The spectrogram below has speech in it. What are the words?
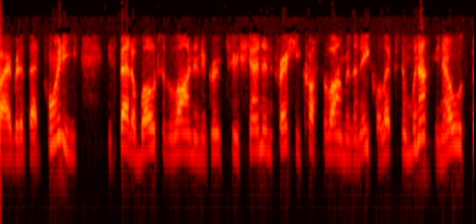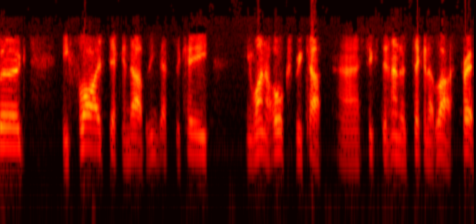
favourite at that point. He, he's batted well to the line in a Group 2 Shannon Fresh. He crossed the line with an equal Epsom winner in Ellsberg. He flies second up. I think that's the key. He won a Hawkesbury Cup, uh, 1600 second up last prep.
